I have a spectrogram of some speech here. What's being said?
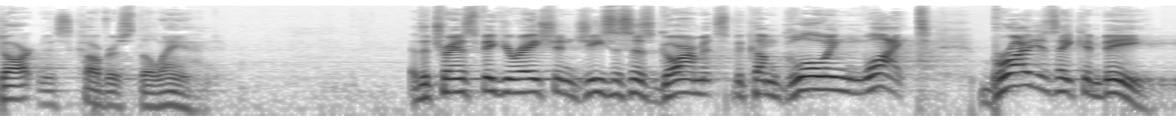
darkness covers the land. At the transfiguration, Jesus' garments become glowing white, bright as they can be.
